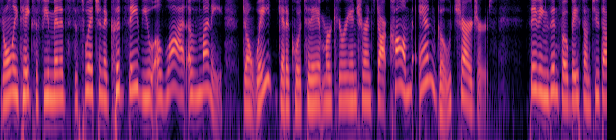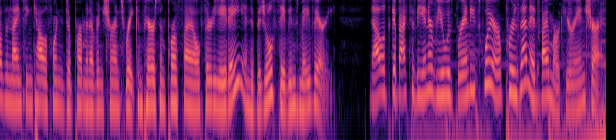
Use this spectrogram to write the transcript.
It only takes a few minutes to switch and it could save you a lot of money. Don't wait. Get a quote today at mercuryinsurance.com and go Chargers. Savings info based on 2019 California Department of Insurance rate comparison profile 38A. Individual savings may vary. Now let's get back to the interview with Brandy Square presented by Mercury Insurance.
